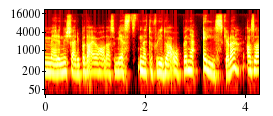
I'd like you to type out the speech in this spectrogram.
mer nysgjerrig på deg og ha deg som gjest, nettopp fordi du er åpen. Jeg elsker det. Altså,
